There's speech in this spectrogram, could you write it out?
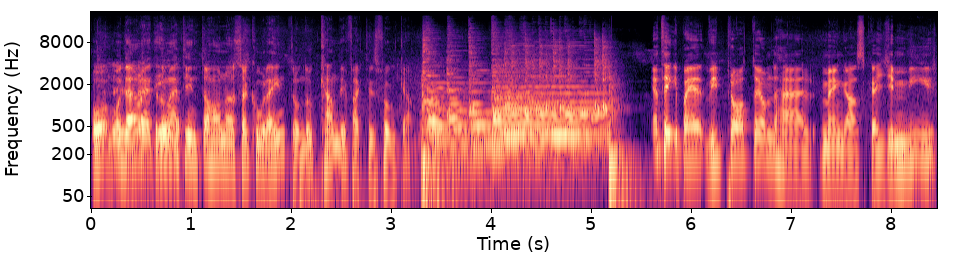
Och, och därmed, i och med att inte ha några så här coola intron, då kan det faktiskt funka. Jag tänker på, vi pratar ju om det här med en ganska gemytlig,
